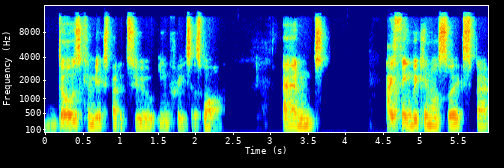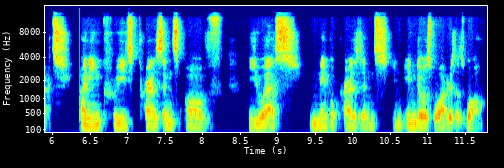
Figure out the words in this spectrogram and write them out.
those can be expected to increase as well. And I think we can also expect an increased presence of US naval presence in, in those waters as well.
